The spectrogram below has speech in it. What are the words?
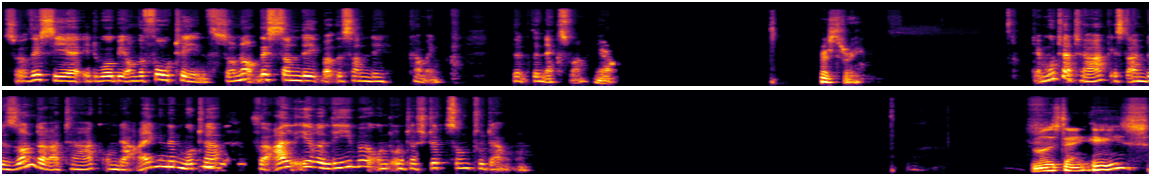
So this year it will be on the 14th. So not this Sunday, but the Sunday coming, the, the next one. Yeah. Press 3. Der Muttertag ist ein besonderer Tag, um der eigenen Mutter für all ihre Liebe und Unterstützung zu danken. Mother's Day is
